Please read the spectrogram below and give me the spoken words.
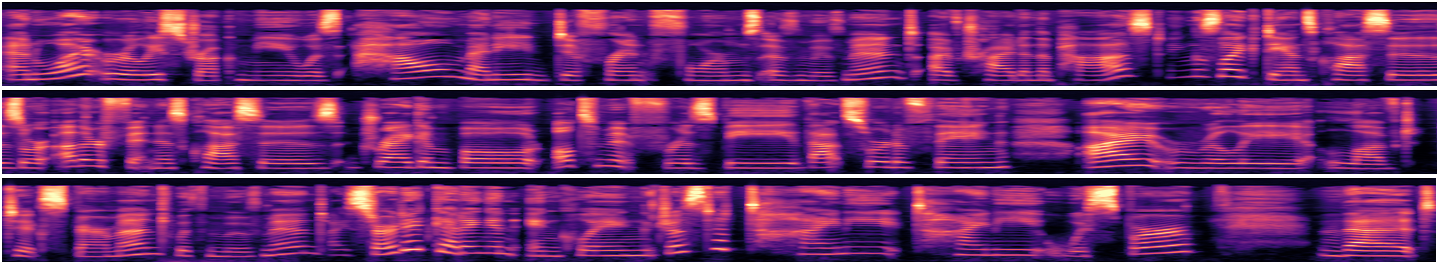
and what really struck me was how many different forms of movement I've tried in the past. Things like dance classes or other fitness classes, dragon boat, ultimate frisbee, that sort of thing. I really loved to experiment with movement. I started getting an inkling, just a tiny, tiny whisper that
